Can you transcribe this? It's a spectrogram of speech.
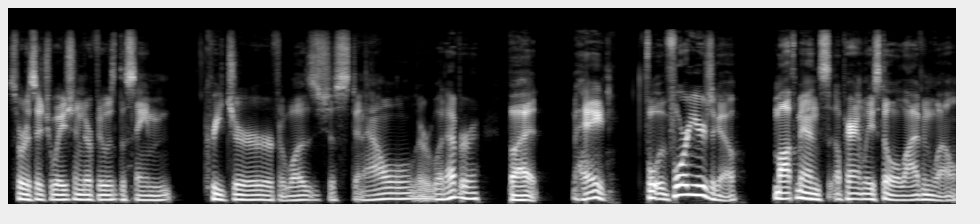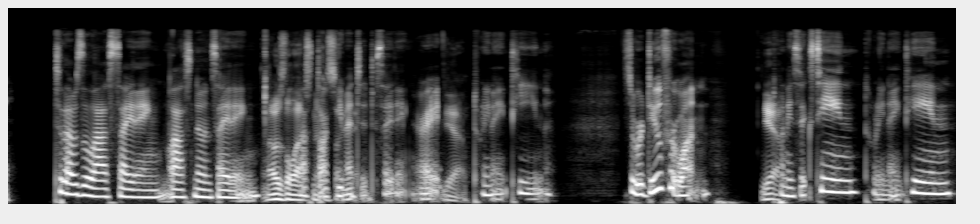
sort of situation or if it was the same creature or if it was just an owl or whatever. But hey, four, four years ago, Mothman's apparently still alive and well. So that was the last sighting, last known sighting, That was the last, last, known documented sighting. All right. sighting. Yeah. 2019. So we're due for one. Yeah. 2016, 2019.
